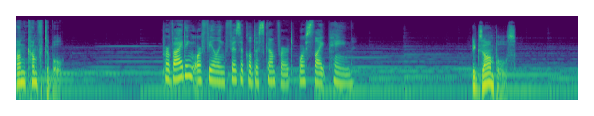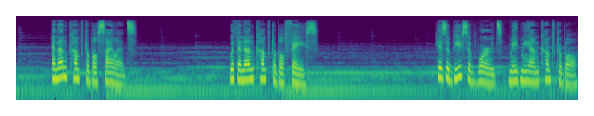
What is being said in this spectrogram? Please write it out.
Uncomfortable Providing or feeling physical discomfort or slight pain. Examples An uncomfortable silence. With an uncomfortable face. His abusive words made me uncomfortable.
